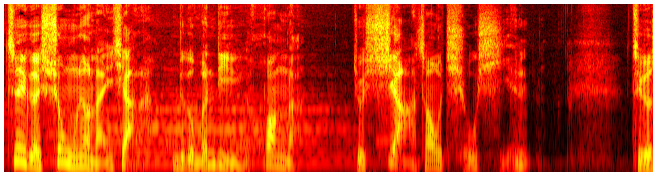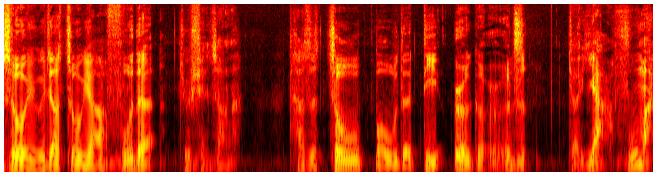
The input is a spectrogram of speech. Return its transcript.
这个匈奴要南下了，这个文帝慌了，就下诏求贤。这个时候，有个叫周亚夫的就选上了，他是周勃的第二个儿子，叫亚夫嘛，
